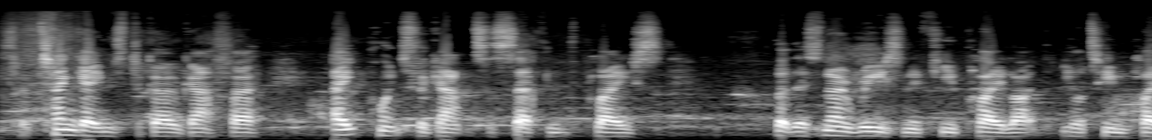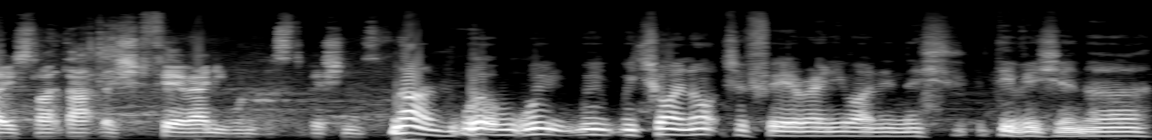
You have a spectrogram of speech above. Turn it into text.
So ten games to go, Gaffer. Eight points the gap to seventh place. But there's no reason if you play like your team plays like that, they should fear anyone in this division. No, well, we, we, we try not to fear anyone in this division, uh,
